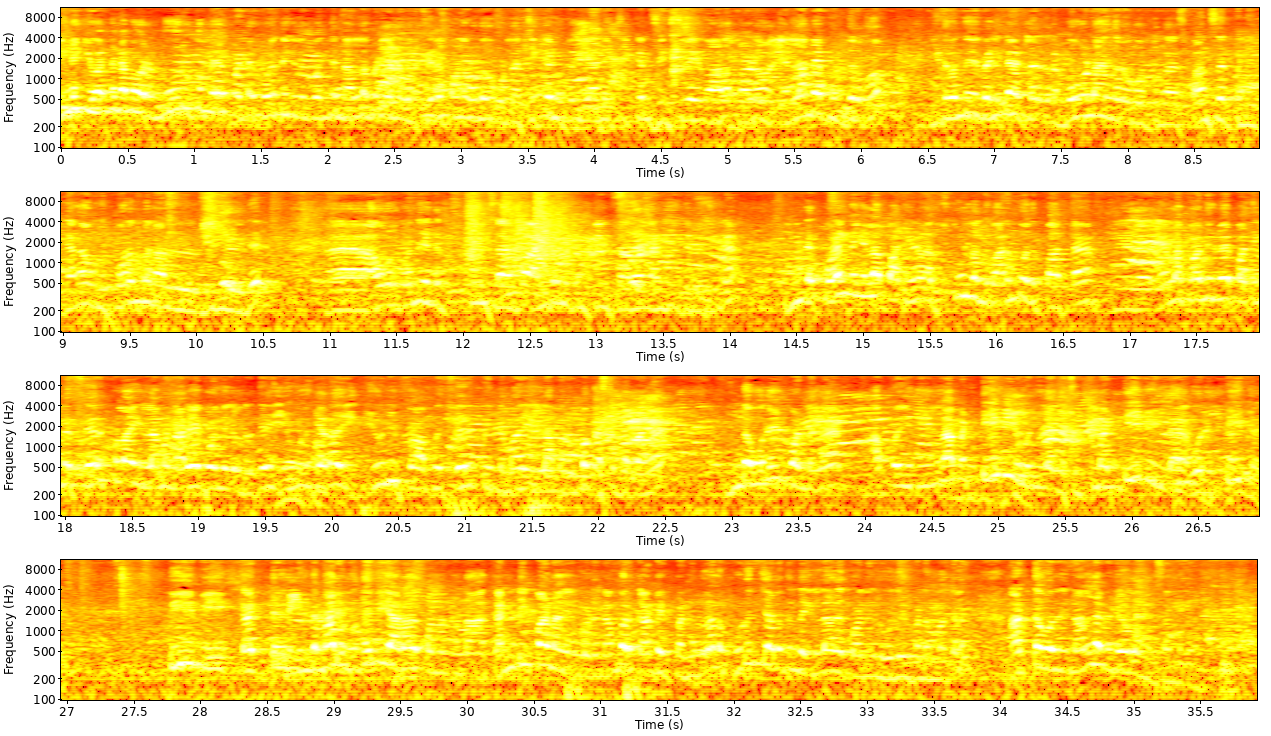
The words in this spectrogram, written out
இன்னைக்கு வந்து நம்ம ஒரு நூறுக்கும் மேற்பட்ட குழந்தைகளுக்கு வந்து நல்லபடியான ஒரு சிறப்பான உணவு கொடுத்தோம் chicken biryani chicken sixty five வாழைப்பழம் எல்லாமே கொடுத்துருக்கோம். இது வந்து வெளிநாட்டில் இருக்கிற புவனாங்கிற ஒருத்தவங்க ஸ்பான்சர் பண்ணியிருக்காங்க. அவங்களுக்கு பிறந்த நாள் வீடியோ இது. அவங்களுக்கு வந்து எங்கள் டீம் சார்பாக அண்டர் டீம் சார்பாக நன்றி தெரிவிக்கிறேன் இந்த குழந்தைங்கள்லாம் பார்த்தீங்கன்னா ஸ்கூலில் வந்து வரும்போது பார்த்தேன். எல்லா குழந்தைங்களே பார்த்தீங்கன்னா செருப்புலாம் இல்லாமல் நிறைய குழந்தைகள் இருக்குது இவங்களுக்கு ஏதாவது யூனிஃபார்ம் செருப்பு இந்த மாதிரி இல்லாமல் ரொம்ப கஷ்டப்படுறாங்க. இந்த உதவி பண்ணுங்க. அப்போ இது இல்லாமல் டிவி இல்லை சுத்தமாக டிவி இல்லை ஒரு டிவி டிவி கட்டில் இந்த மாதிரி உதவி யாராவது பண்ணணும்னா கண்டிப்பாக நாங்கள் எங்களோட நம்பர் கான்டாக்ட் பண்ணுறோம் முடிஞ்ச அளவுக்கு இந்த இல்லாத குழந்தைங்களுக்கு உதவி பண்ண மக்கள் அடுத்த ஒரு நல்ல வீடியோவில் நாங்கள் சந்திக்கிறோம்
